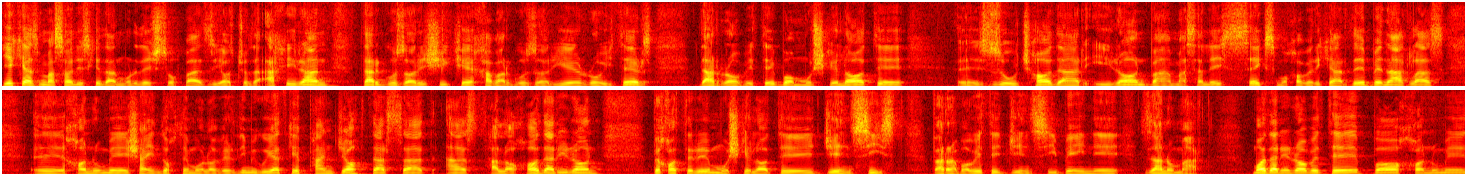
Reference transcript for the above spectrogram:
یکی از مسائلی است که در موردش صحبت زیاد شده. اخیرا در گزارشی که خبرگزاری رویترز در رابطه با مشکلات زوجها در ایران و مسئله سکس مخابره کرده به نقل از خانوم شهیندخت ملاوردی می‌گوید که 50 درصد از طلاقها در ایران به خاطر مشکلات جنسی است و روابط جنسی بین زن و مرد. ما در این رابطه با خانم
